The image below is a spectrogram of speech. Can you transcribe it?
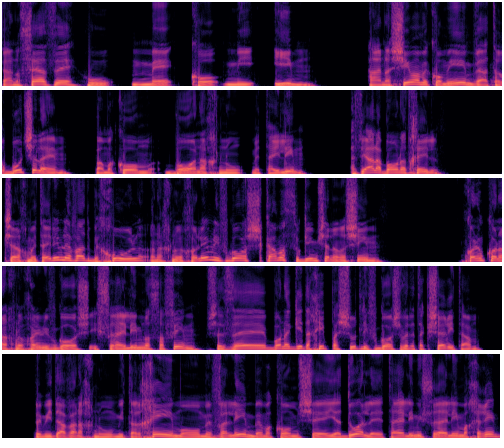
והנושא הזה הוא מקומיים. האנשים המקומיים והתרבות שלהם במקום בו אנחנו מטיילים. אז יאללה בואו נתחיל. כשאנחנו מטיילים לבד בחו"ל, אנחנו יכולים לפגוש כמה סוגים של אנשים. קודם כל אנחנו יכולים לפגוש ישראלים נוספים, שזה בוא נגיד הכי פשוט לפגוש ולתקשר איתם. במידה ואנחנו מתארחים או מבלים במקום שידוע לטיילים ישראלים אחרים.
